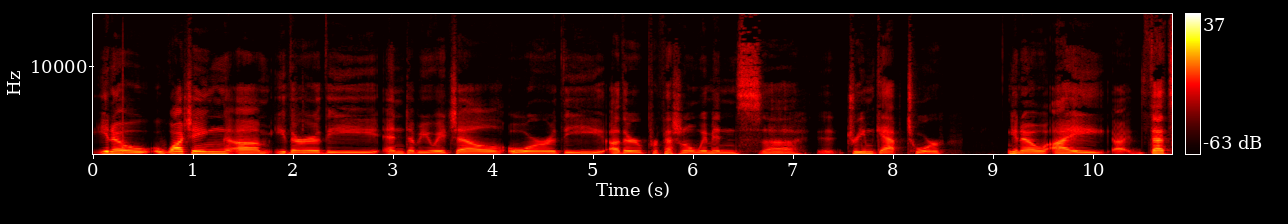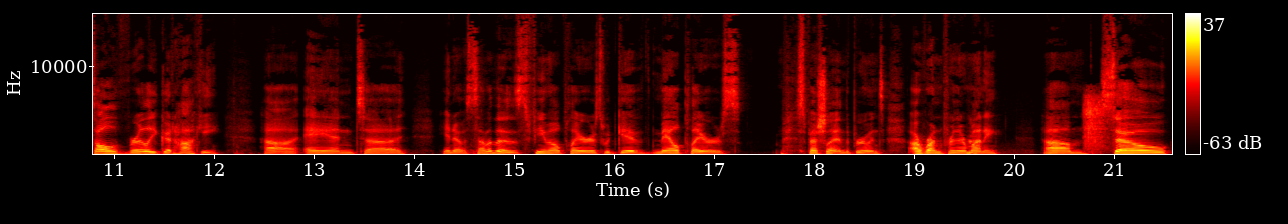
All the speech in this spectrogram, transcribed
you know watching um, either the nwhl or the other professional women's uh, dream gap tour you know I, I, that's all really good hockey uh, and uh, you know some of those female players would give male players especially in the bruins a run for their money um, so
